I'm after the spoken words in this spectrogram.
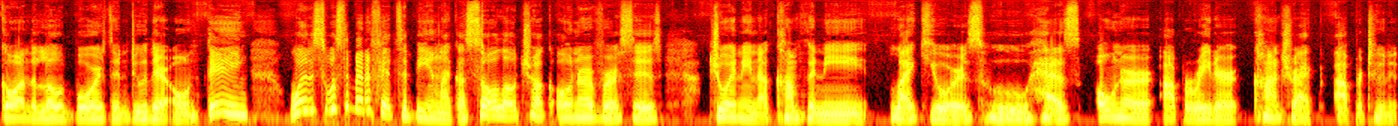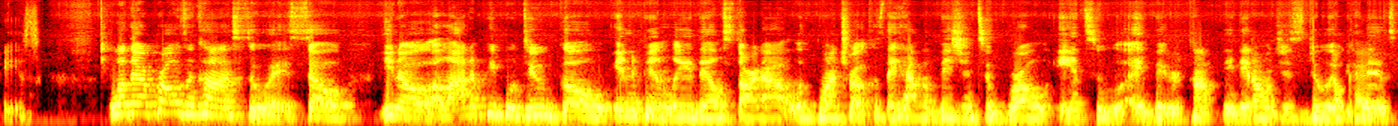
go on the load boards and do their own thing, what's what's the benefit to being like a solo truck owner versus joining a company like yours who has owner operator contract opportunities? Well, there are pros and cons to it. So, you know, a lot of people do go independently. They'll start out with one truck because they have a vision to grow into a bigger company. They don't just do it okay. because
